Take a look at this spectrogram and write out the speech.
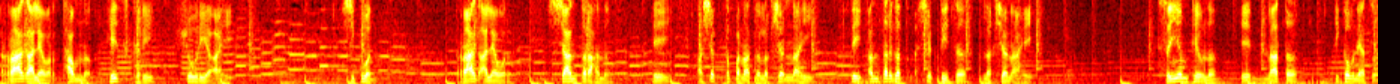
राग आल्यावर थांबणं हेच खरे शौर्य आहे. शिकवण. राग आल्यावर शांत राहणं हे अशक्तपणाचं लक्षण नाही ते अंतर्गत शक्तीचं लक्षण आहे. संयम ठेवणं हे नातं टिकवण्याचं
